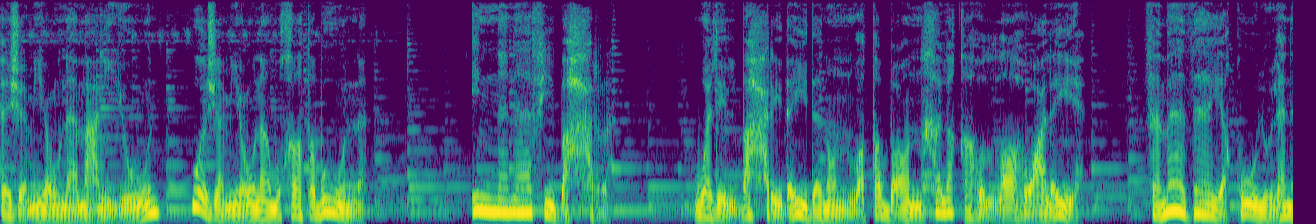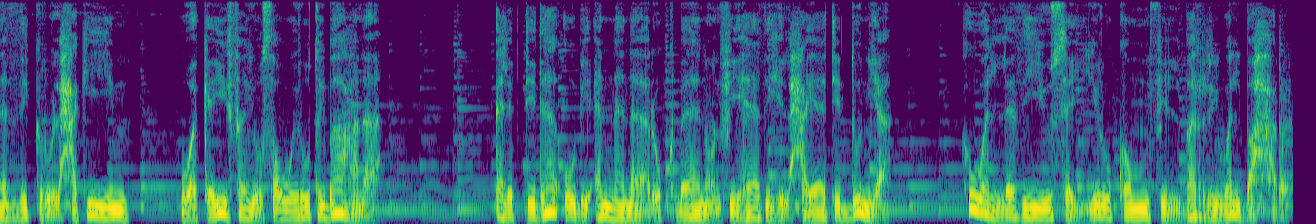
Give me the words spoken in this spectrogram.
فجميعنا معنيون وجميعنا مخاطبون. إننا في بحر. وللبحر ديدن وطبع خلقه الله عليه. فماذا يقول لنا الذكر الحكيم؟ وكيف يصور طباعنا؟ الابتداء بأننا ركبان في هذه الحياة الدنيا. هو الذي يسيركم في البر والبحر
